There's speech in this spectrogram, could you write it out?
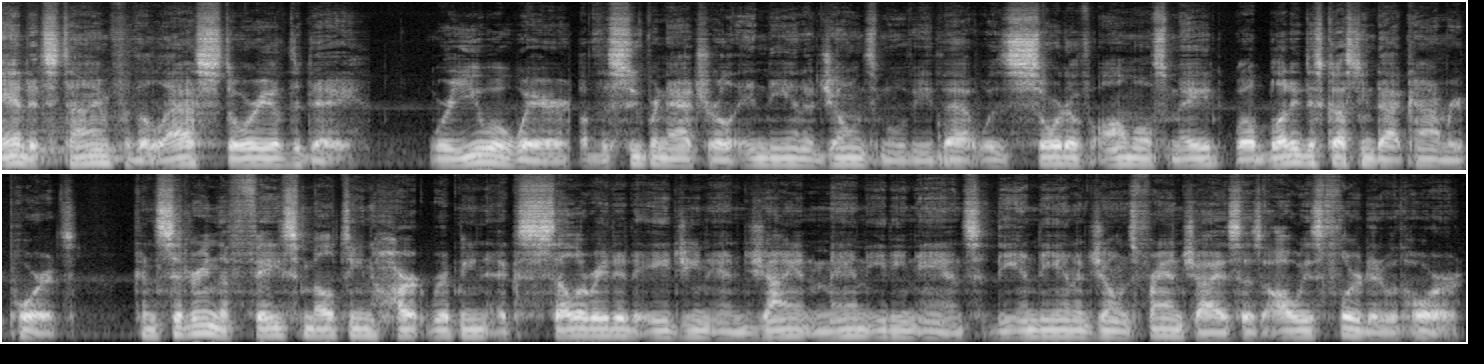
And it's time for the last story of the day. Were you aware of the supernatural Indiana Jones movie that was sort of almost made? Well, BloodyDisgusting.com reports Considering the face melting, heart ripping, accelerated aging, and giant man eating ants, the Indiana Jones franchise has always flirted with horror.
